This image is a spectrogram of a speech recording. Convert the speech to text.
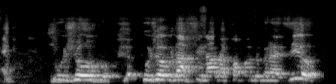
o jogo, jogo da final da Copa do Brasil,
